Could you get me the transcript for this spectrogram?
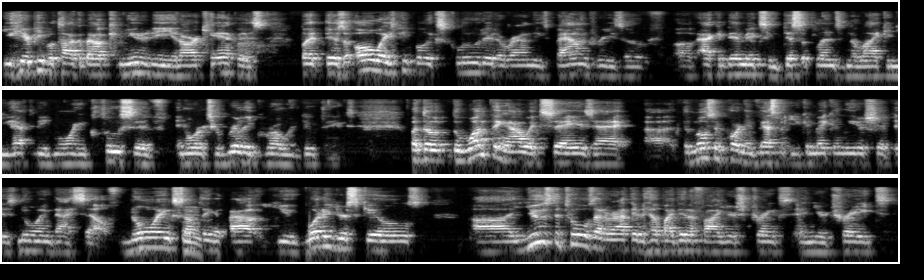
you hear people talk about community in our campus, but there's always people excluded around these boundaries of, of academics and disciplines and the like, and you have to be more inclusive in order to really grow and do things. But the, the one thing I would say is that uh, the most important investment you can make in leadership is knowing thyself, knowing something mm. about you. What are your skills? Uh, use the tools that are out there to help identify your strengths and your traits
